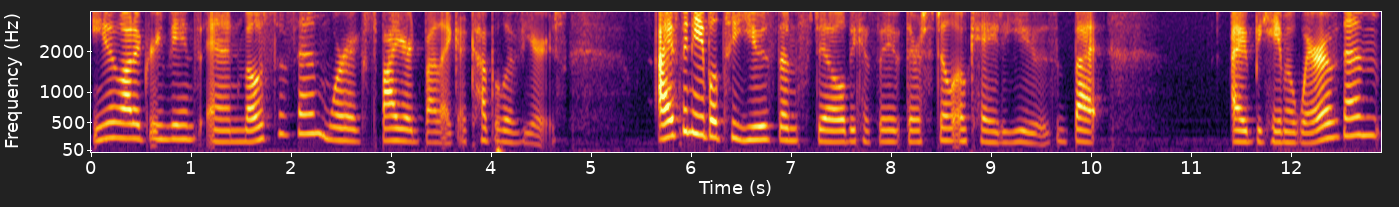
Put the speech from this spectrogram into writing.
eat a lot of green beans, and most of them were expired by like a couple of years. I've been able to use them still because they, they're still okay to use, but I became aware of them.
